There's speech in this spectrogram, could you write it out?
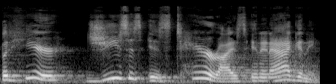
But here, Jesus is terrorized in an agony.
